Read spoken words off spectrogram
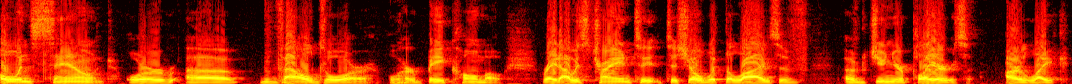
Owen Sound or uh, Val d'Or or Baie-Comeau, right? I was trying to, to show what the lives of, of junior players are like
